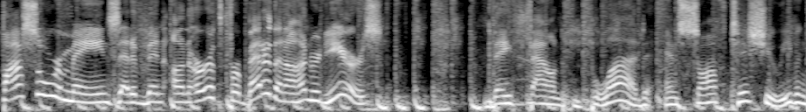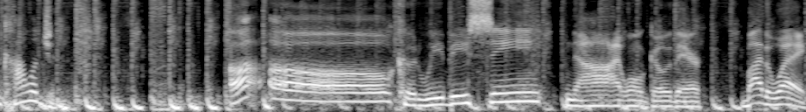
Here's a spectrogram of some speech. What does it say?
fossil remains that have been unearthed for better than 100 years. They found blood and soft tissue, even collagen. Uh oh. Could we be seeing? Nah, I won't go there. By the way,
